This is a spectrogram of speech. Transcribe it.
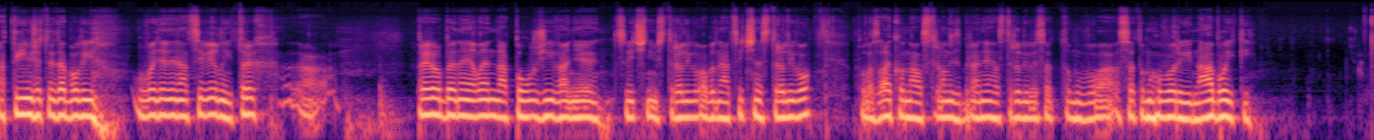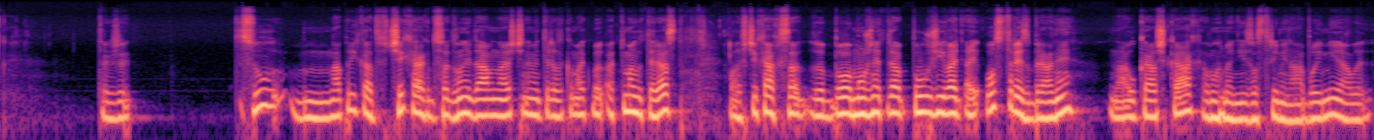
a tým, že teda boli uvedené na civilný trh a prerobené len na používanie cvičným strelivom, alebo na cvičné strelivo, podľa zákona o strelných zbraniach a strelive sa tomu, volá, sa tomu hovorí nábojky. Takže sú napríklad v Čechách sa donedávna, ešte neviem teraz, ak to majú teraz, ale v Čechách sa bolo možné teda používať aj ostré zbrane na ukážkach, a možno nie s ostrými nábojmi, ale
